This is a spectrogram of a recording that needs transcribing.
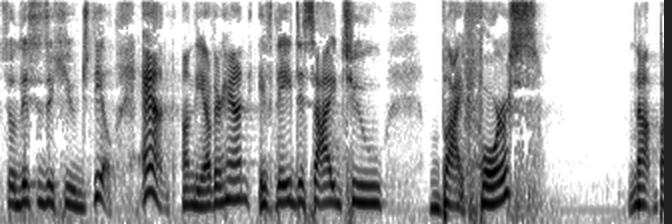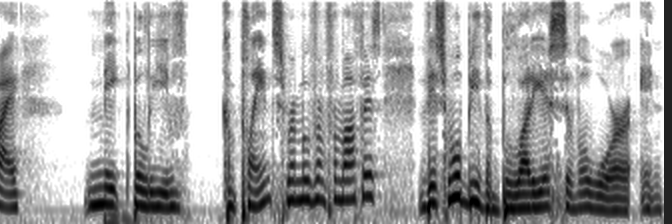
So this is a huge deal. And on the other hand, if they decide to, by force, not by make believe complaints, remove him from office, this will be the bloodiest civil war in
